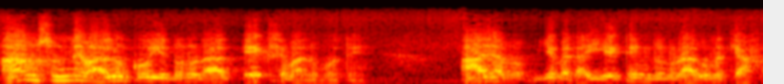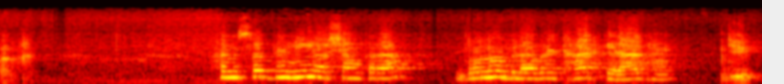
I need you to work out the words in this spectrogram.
عام سننے والوں کو یہ دونوں راگ ایک سے معلوم ہوتے ہیں۔ آج آپ یہ بتائیے کہ ان دونوں راگوں میں کیا فرق ہے؟ ہنسدھنی اور شنکرا دونوں بلاول ٹھاٹ کے راگ ہیں۔ جی۔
